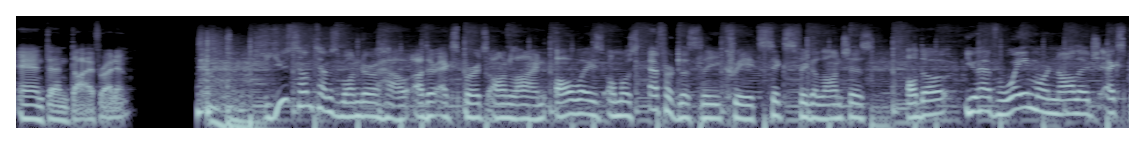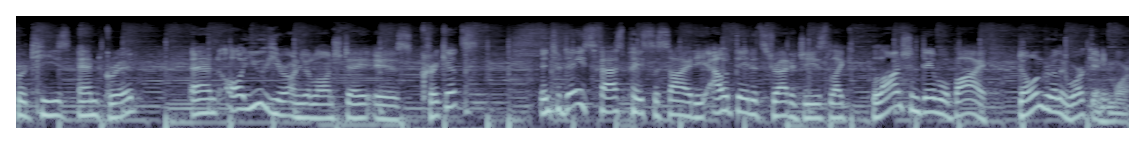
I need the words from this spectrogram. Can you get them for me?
and then dive right in. Sometimes wonder how other experts online always almost effortlessly create six figure launches, although you have way more knowledge, expertise, and grit, and all you hear on your launch day is crickets? In today's fast paced society, outdated strategies like launch and they will buy don't really work anymore.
